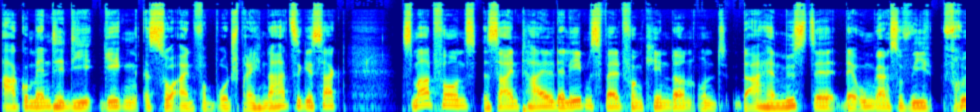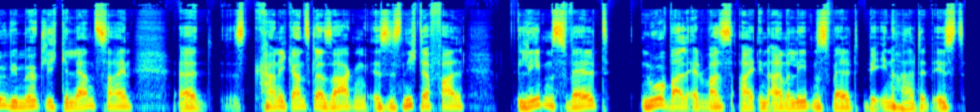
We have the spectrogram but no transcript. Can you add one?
Argumente, die gegen so ein Verbot sprechen. Da hat sie gesagt, Smartphones seien Teil der Lebenswelt von Kindern und daher müsste der Umgang so wie früh wie möglich gelernt sein. Äh, das kann ich ganz klar sagen, es ist nicht der Fall. Lebenswelt, nur weil etwas in einer Lebenswelt beinhaltet ist,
